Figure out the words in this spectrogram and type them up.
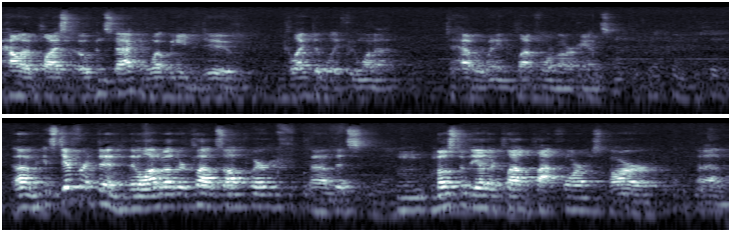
how it applies to OpenStack and what we need to do collectively if we want to, to have a winning platform on our hands. Um, it's different than, than a lot of other cloud software. Um, that's most of the other cloud platforms are um,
